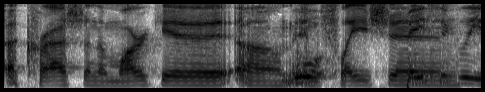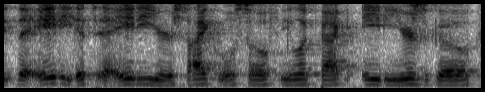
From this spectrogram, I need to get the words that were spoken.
a crash in the market, um, well, inflation. Basically, the 80 it's an 80 year cycle. So if you look back 80 years ago,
